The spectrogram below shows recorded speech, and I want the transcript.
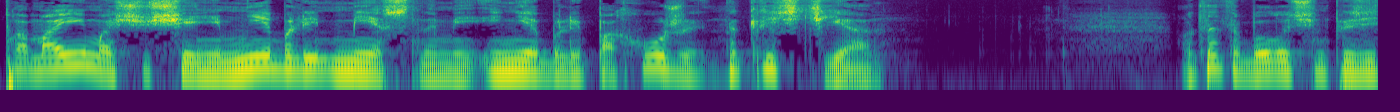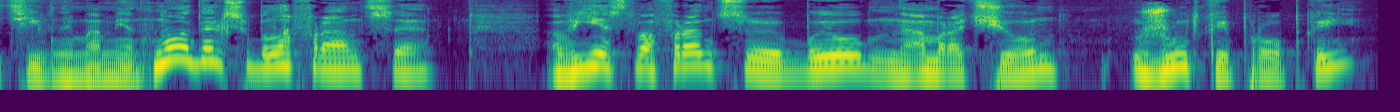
по моим ощущениям, не были местными и не были похожи на крестьян. Вот это был очень позитивный момент. Ну, а дальше была Франция. Въезд во Францию был омрачен жуткой пробкой –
